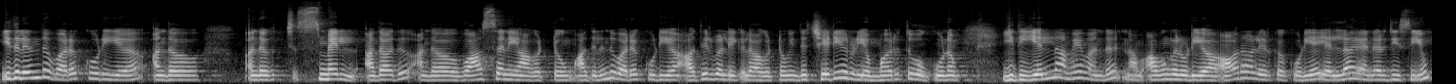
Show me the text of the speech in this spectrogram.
இதிலேருந்து வரக்கூடிய அந்த அந்த ஸ்மெல் அதாவது அந்த வாசனை ஆகட்டும் அதுலேருந்து வரக்கூடிய அதிர்வலிகளாகட்டும் இந்த செடியுடைய மருத்துவ குணம் இது எல்லாமே வந்து நம் அவங்களுடைய ஆறால் இருக்கக்கூடிய எல்லா எனர்ஜிஸையும்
